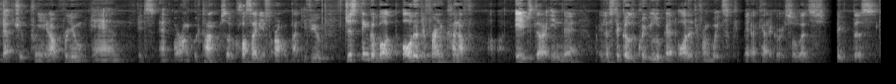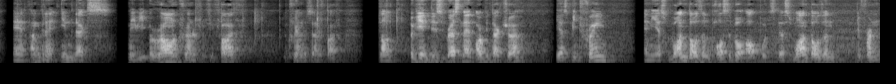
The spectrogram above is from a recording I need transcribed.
That should print it out for you, and it's an orangutan. So class ID is orangutan. If you just think about all the different kind of uh, apes that are in there, right, let's take a quick look at all the different weights meta categories. So let's pick this, and I'm gonna index maybe around 355 to 375. Now, again, this ResNet architecture, it has been trained and it has 1000 possible outputs. There's 1000 different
